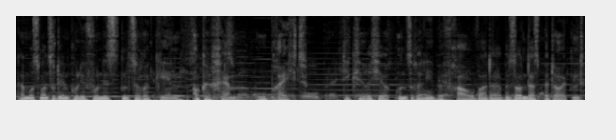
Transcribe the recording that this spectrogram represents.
dann muss man zu den Polyphonisten zurückgehen. Ockeghem, Ruprecht. Die Kirche Unsere Liebe Frau war da besonders bedeutend.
